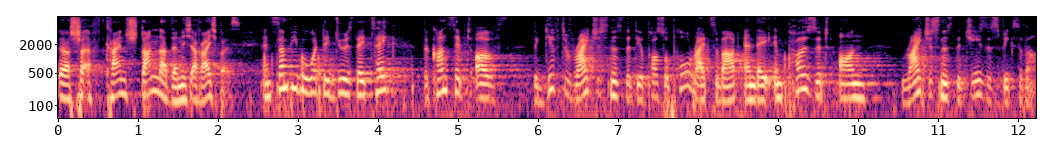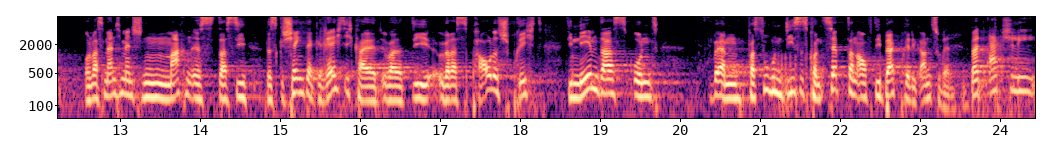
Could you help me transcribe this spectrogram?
er schafft keinen Standard, der nicht erreichbar ist. And some people, what they do is they take the concept of the gift of righteousness that the Apostle Paul writes about and they impose it on righteousness that Jesus speaks about. Und was manche Menschen machen, ist, dass sie das Geschenk der Gerechtigkeit, über, die, über das Paulus spricht, die nehmen das und ähm, versuchen, dieses Konzept dann auf die Bergpredigt anzuwenden. But actually,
